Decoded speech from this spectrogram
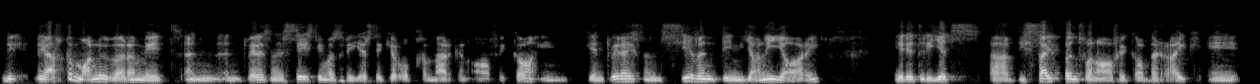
die die herfskomando wurm het in in 2016 was dit die eerste keer opgemerk in Afrika en teen 2017 Januarie het dit reeds uh die suidpunt van Afrika bereik en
